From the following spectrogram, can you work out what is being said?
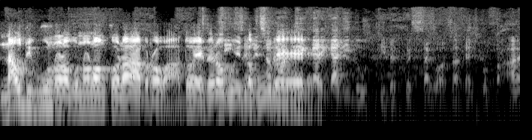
Now TV non l'ho, non l'ho ancora provato, eh, però Sì, quello se ne sono anche pure... caricati tutti per questa cosa tempo fa,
